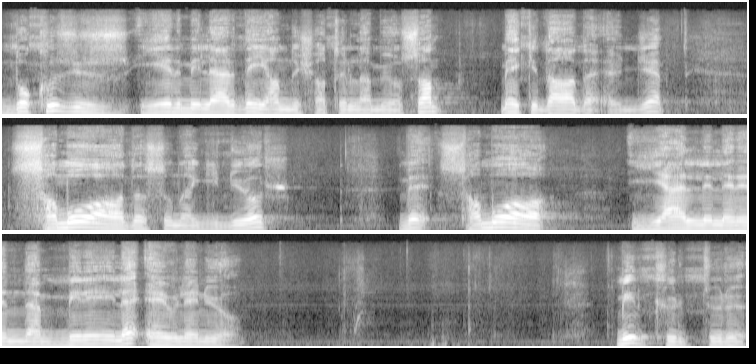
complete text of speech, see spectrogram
920'lerde yanlış hatırlamıyorsam belki daha da önce Samoa adasına gidiyor ve Samoa yerlilerinden biriyle evleniyor. Bir kültürü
